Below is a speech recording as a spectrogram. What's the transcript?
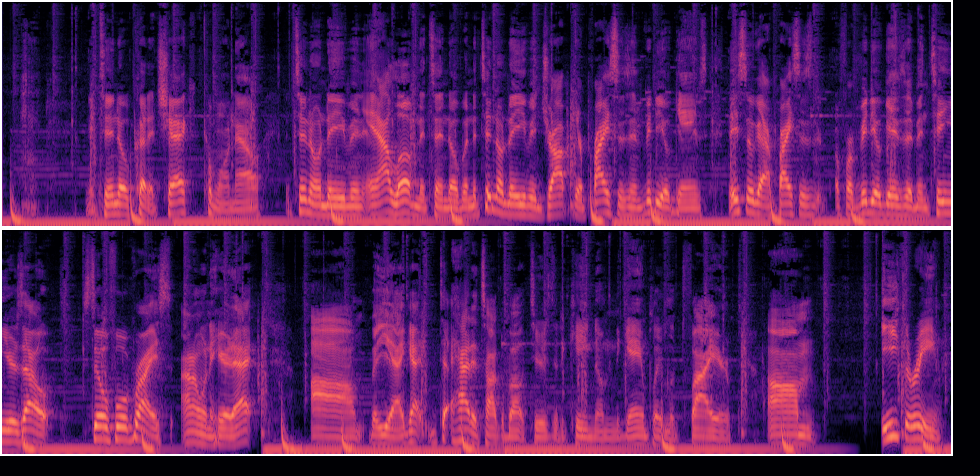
Nintendo cut a check. Come on now. Nintendo didn't even, and I love Nintendo, but Nintendo didn't even drop their prices in video games. They still got prices for video games that have been 10 years out, still full price. I don't want to hear that. Um, but yeah, I got had to talk about Tears of the Kingdom. The gameplay looked fire. Um, E3.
